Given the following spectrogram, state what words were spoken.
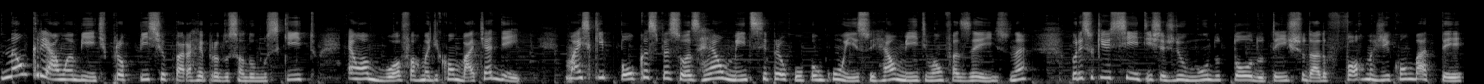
não criar um ambiente propício para a reprodução do mosquito é uma boa forma de combate à dengue mas que poucas pessoas realmente se preocupam com isso e realmente vão fazer isso, né? Por isso que os cientistas do mundo todo têm estudado formas de combater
